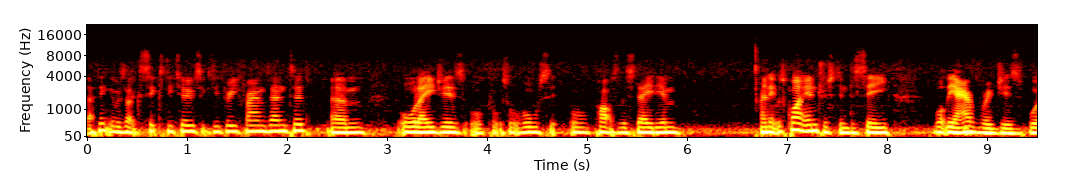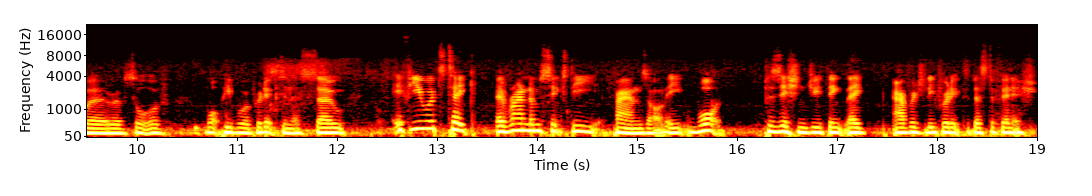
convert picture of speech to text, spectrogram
I think there was like 62, 63 fans entered, um, all ages, all sort of all, all parts of the stadium, and it was quite interesting to see what the averages were of sort of what people were predicting us. So, if you were to take a random 60 fans, Ollie, what position do you think they averagely predicted us to finish?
